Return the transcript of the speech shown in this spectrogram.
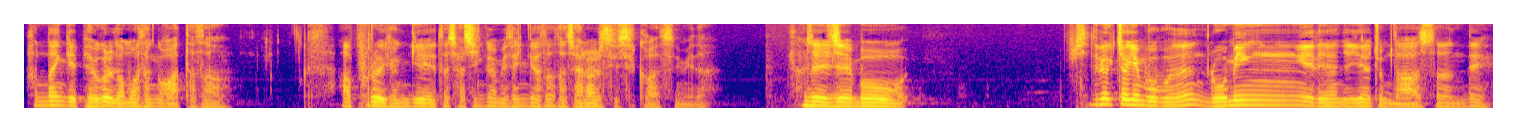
한 단계 벽을 넘어선 것 같아서 앞으로의 경기에 더 자신감이 생겨서 더 잘할 수 있을 것 같습니다. 사실 이제 뭐 피드백적인 부분은 로밍에 대한 얘기가 좀 나왔었는데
